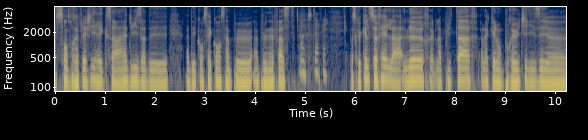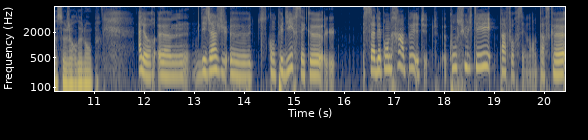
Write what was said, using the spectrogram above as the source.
sans trop réfléchir et que ça induise à des, à des conséquences un peu, un peu néfastes. tout à fait. Parce que quelle serait l'heure la, plus tard à laquelle on pourrait utiliser euh, ce genre de lampe? Alors, euh, déjà, euh, ce qu'on peut dire, c'est que ça dépendra un peu. Consulter, pas forcément, parce que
